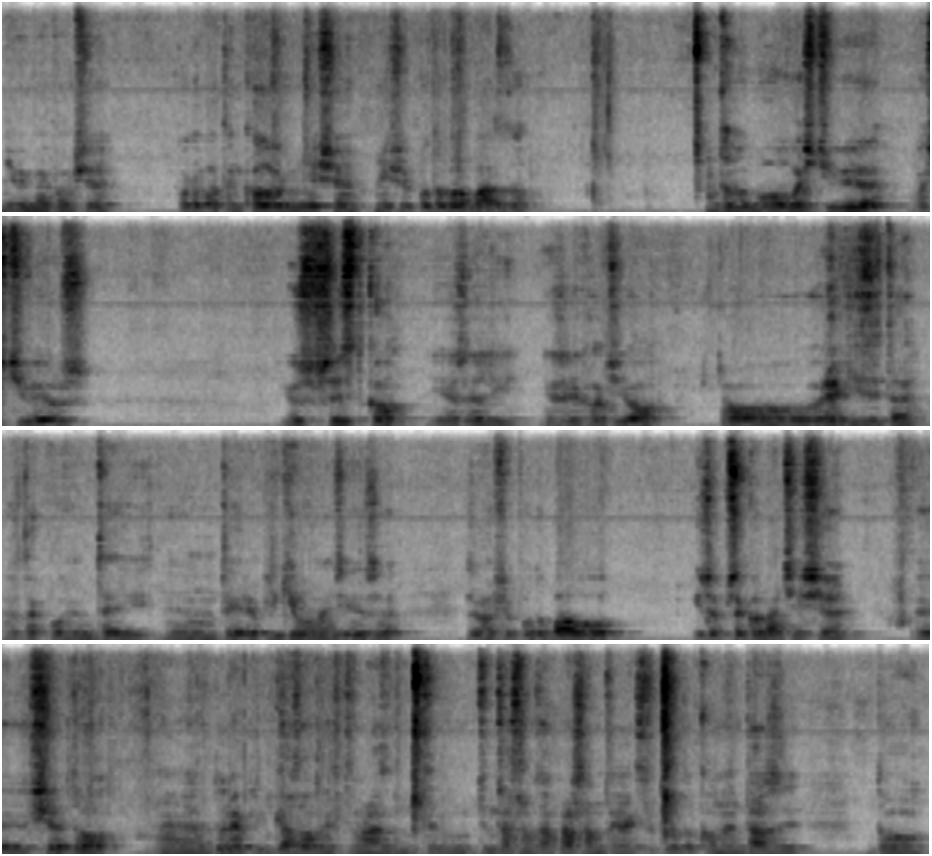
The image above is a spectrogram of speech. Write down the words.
Nie wiem jak Wam się podoba ten kolor, mnie się, mnie się podoba bardzo. To by było właściwie, właściwie już, już wszystko, jeżeli, jeżeli chodzi o, o rewizytę, że tak powiem, tej, e, tej repliki. Mam nadzieję, że, że Wam się podobało i że przekonacie się, e, się do, e, do replik gazowych. Tym razem, tym, tymczasem zapraszam, tak jak zwykle, do komentarzy, do,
